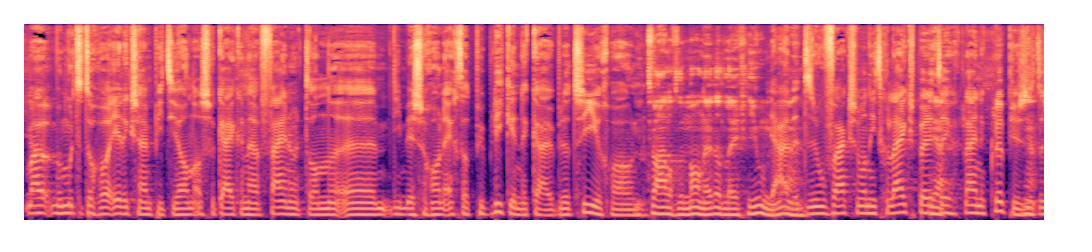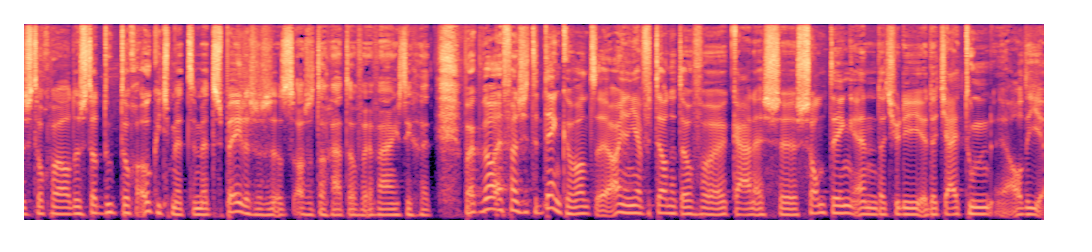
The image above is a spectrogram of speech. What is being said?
maar we moeten toch wel eerlijk zijn, Pieter Jan. Als we kijken naar Feyenoord, dan eh, die missen gewoon echt dat publiek in de Kuip. Dat zie je gewoon. Die twaalfde man, hè, dat legioen. Ja, Dat is hoe vaak ze wel niet gelijk spelen Ja. tegen kleine clubjes. Ja. Dat is toch wel, dus dat doet toch ook iets met, met de spelers als, als, als het dan gaat over ervaringsdichtheid. Waar ik wel even aan zit te denken, want eh, Arjen, jij vertelde net over KNS eh, Something en dat, jullie, dat jij toen al die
